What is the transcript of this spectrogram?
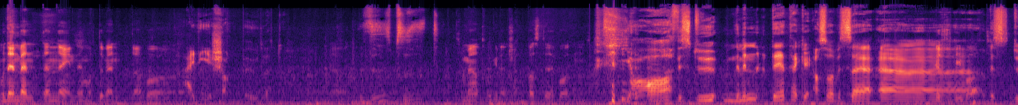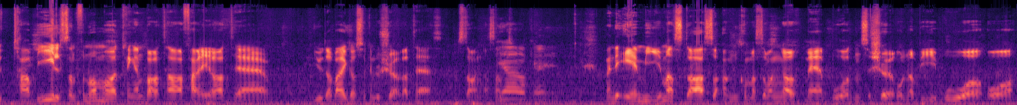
Og den, vent, den ene måtte vente på Nei, de er kjappe ut, vet du. ja, ok. Zzz. Så vi har tatt den kjappeste båten. Ja, hvis du Nei, Men det tenker jeg Altså, hvis jeg eh, Hvis du tar bil, sånn, for nå må, trenger en bare ta ferja til Judaberg, og så kan du kjøre til Stavanger. sant? Ja, OK. Men det er mye mer stas å ankomme Stavanger med båten som kjører under bybroa, og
